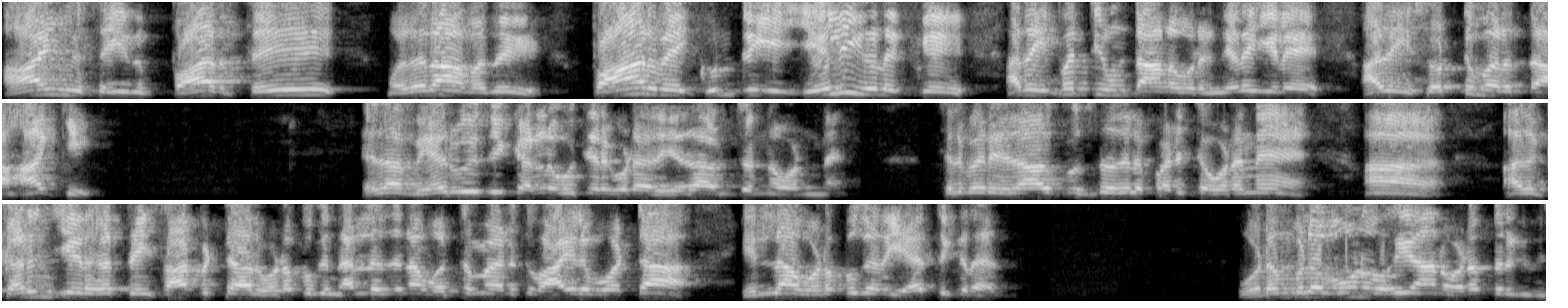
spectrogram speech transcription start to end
ஆய்வு செய்து பார்த்து முதலாவது பார்வை குன்றிய எலிகளுக்கு அதை பற்றி உண்டான ஒரு நிலையிலே அதை சொட்டு மருந்தா ஆக்கி. ஏதாவது வேர்வூதி ஊத்தி கண்ணில் ஊத்திடக்கூடாது ஏதாவது சொன்ன உடனே. சில பேர் ஏதாவது புஸ்தகத்துல படிச்ச உடனே ஆஹ் அது கருஞ்சீரகத்தை சாப்பிட்டால் உடம்புக்கு நல்லதுன்னா மொத்தமா எடுத்து வாயில போட்டா எல்லா உடம்புக்கும் அதை ஏத்துக்கிறாது. உடம்புல மூணு வகையான உடம்பு இருக்குது.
